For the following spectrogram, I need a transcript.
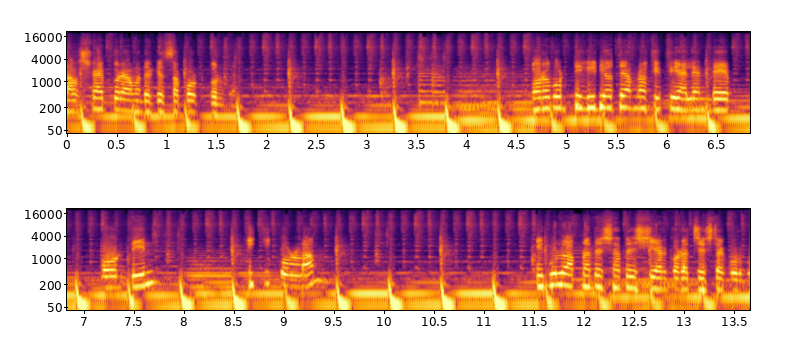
সাবস্ক্রাইব করে আমাদেরকে সাপোর্ট করবেন। পরবর্তী ভিডিওতে আমরা ফিফি আইল্যান্ডে দিন কি কি করলাম, এগুলো আপনাদের সাথে শেয়ার করার চেষ্টা করব।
